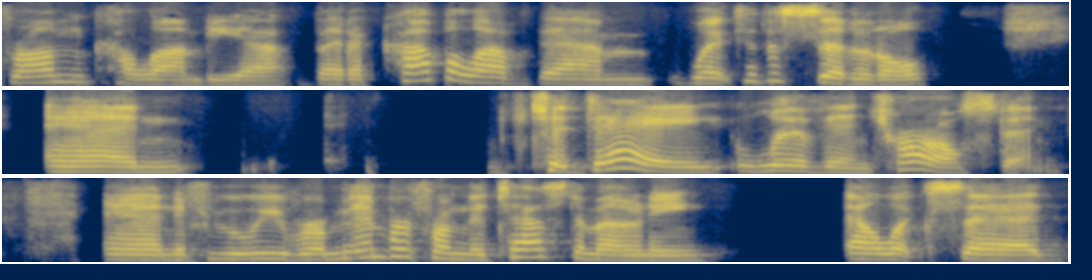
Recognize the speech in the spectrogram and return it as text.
from Columbia, but a couple of them went to the Citadel and today live in Charleston. And if we remember from the testimony, Alex said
